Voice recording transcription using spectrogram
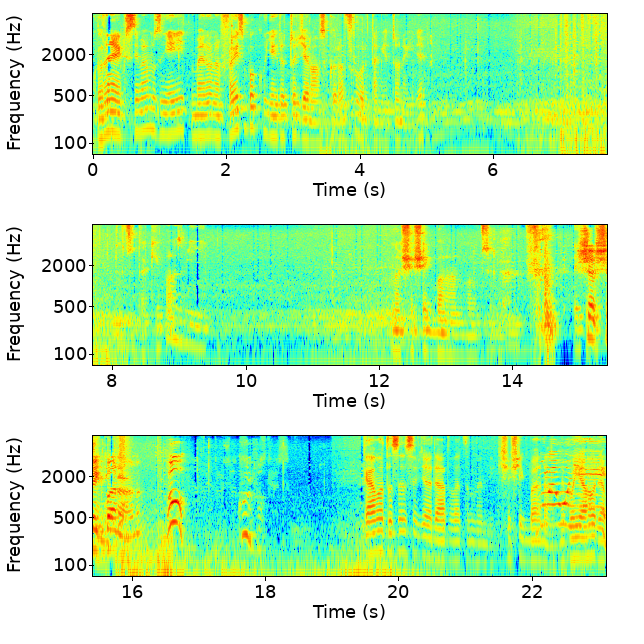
Kurně, jak si mám změnit jméno na Facebooku, někdo to dělá skoro furt, a mě to nejde. To co taky má změnit? No šešek banán, ale třeba. Šešek prostě banán. Oh! Kurva. Kámo, to jsem si měl dát, ale ten nick. Šešek banán, nebo jahoda,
